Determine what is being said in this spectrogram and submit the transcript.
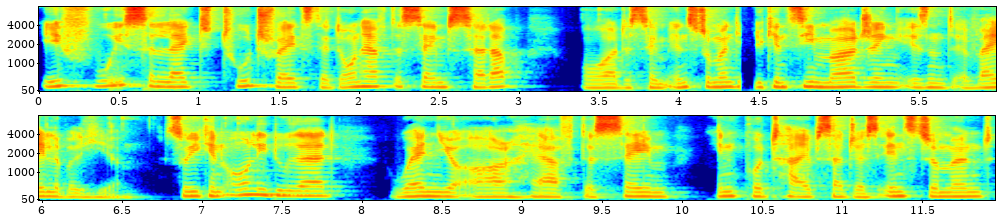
If we select two trades that don't have the same setup or the same instrument, you can see merging isn't available here. So you can only do that when you are have the same input type such as instrument,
